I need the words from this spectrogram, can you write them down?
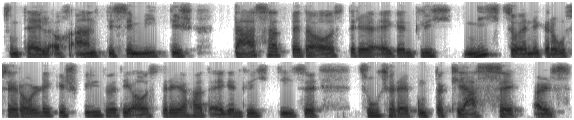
zum Teil auch antisemitisch, das hat bei der Austria eigentlich nicht so eine große Rolle gespielt, weil die Austria hat eigentlich diese Zuschreibung der Klasse als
